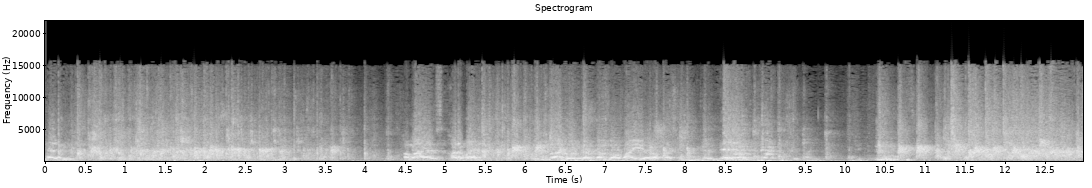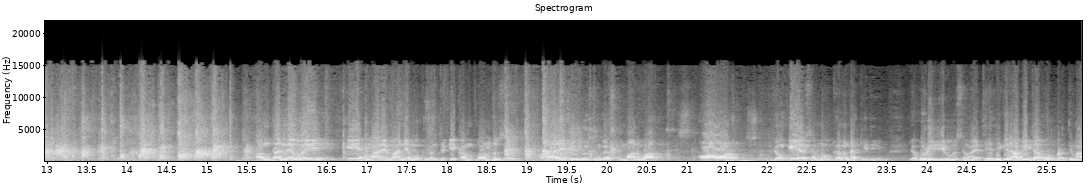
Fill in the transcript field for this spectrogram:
ख्याल जी हमारे हर भाई, उनको अनुरोध करता हूँ आप आइए और अपना सम्मान करते हैं। हम धन्य हुए कि हमारे माननीय मुख्यमंत्री के कंपाउंडर से हमारे विरोधियों का सम्मान हुआ। और क्योंकि मुख्यमंत्री की जगुड़ी जी वो समय थे, लेकिन अभी तक वो प्रतिमा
